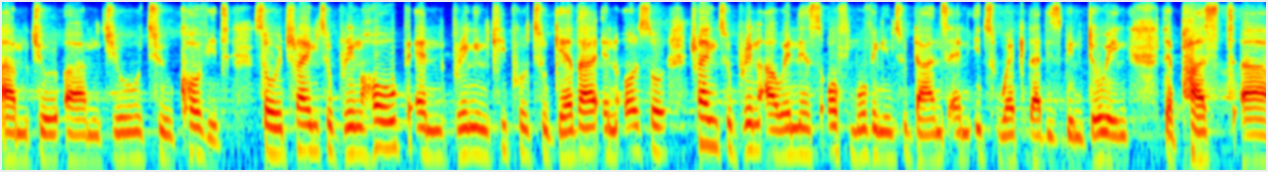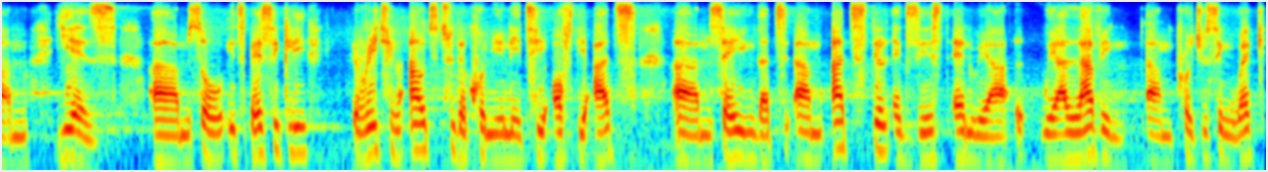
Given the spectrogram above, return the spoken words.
um, due, um, due to COVID. So we're trying to bring hope and bringing people together and also trying to bring awareness of moving into dance and its work that has been done doing the past um, years. Um, so it's basically reaching out to the community of the arts, um, saying that um, art still exists and we are we are loving um, producing work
